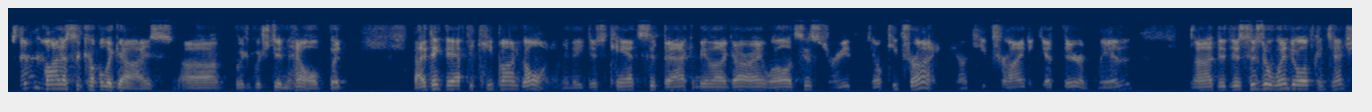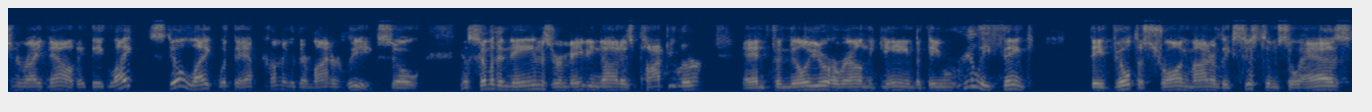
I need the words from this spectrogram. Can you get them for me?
So they were minus a couple of guys, uh, which, which didn't help. But I think they have to keep on going. I mean, they just can't sit back and be like, all right, well, it's history. You know, keep trying. You know, keep trying to get there and win. Uh, this is a window of contention right now. They, they like still like what they have coming in their minor leagues. So, you know, some of the names are maybe not as popular and familiar around the game, but they really think they've built a strong minor league system. So as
